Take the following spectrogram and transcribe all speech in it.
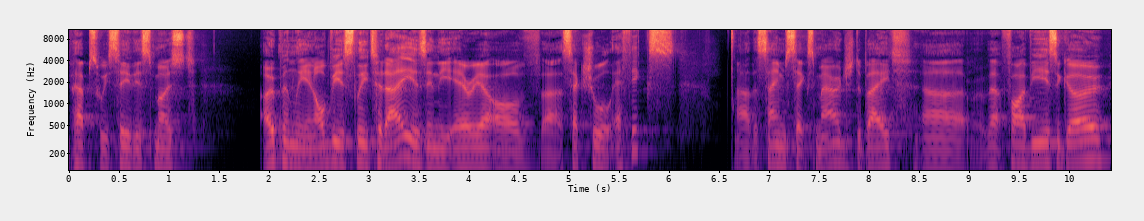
perhaps we see this most openly and obviously today is in the area of uh, sexual ethics. Uh, the same sex marriage debate uh, about five years ago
